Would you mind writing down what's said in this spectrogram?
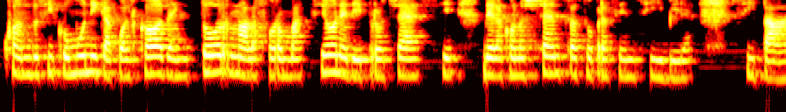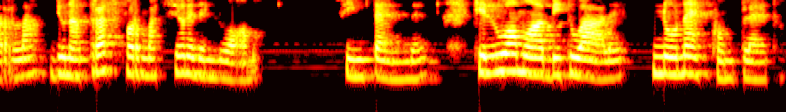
quando si comunica qualcosa intorno alla formazione dei processi della conoscenza soprasensibile, si parla di una trasformazione dell'uomo. Si intende che l'uomo abituale non è completo,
